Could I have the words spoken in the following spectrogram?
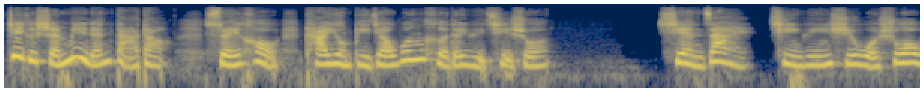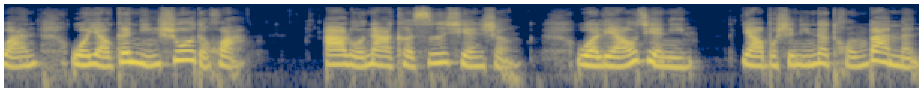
这个神秘人答道。随后，他用比较温和的语气说：“现在，请允许我说完我要跟您说的话。”阿罗纳克斯先生，我了解您。要不是您的同伴们，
